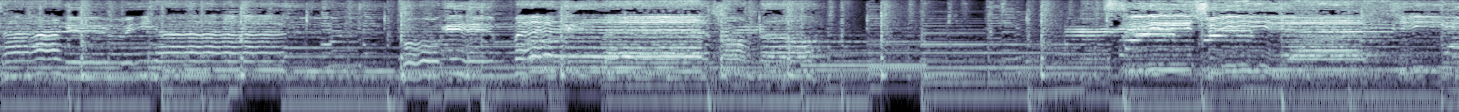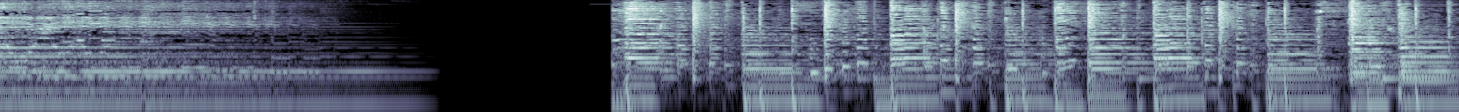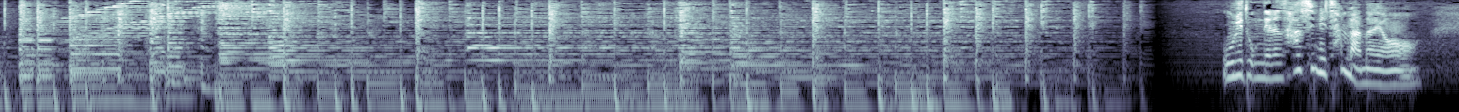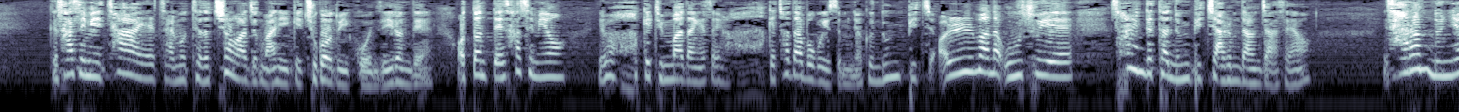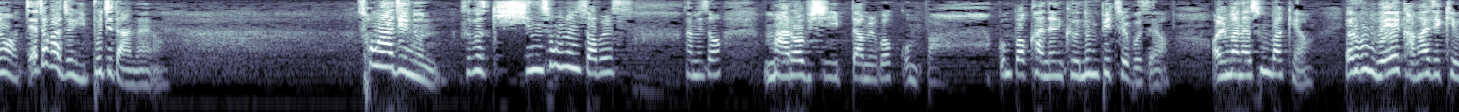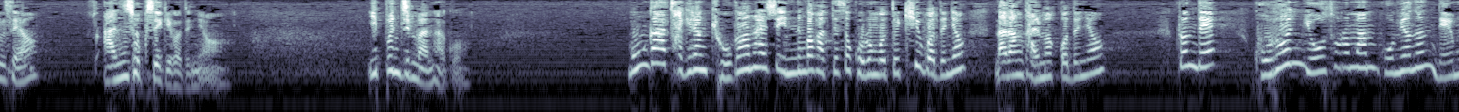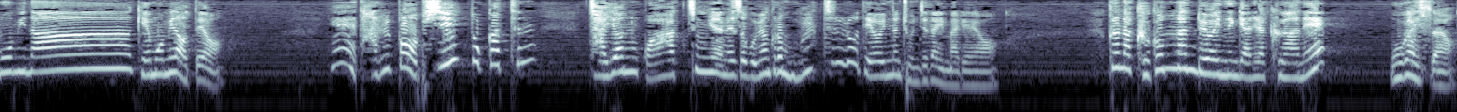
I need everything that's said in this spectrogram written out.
세상을 위한 동네는 사슴이 참 많아요. 그 사슴이 차에 잘못해서 치워가지고 많이 이렇게 죽어도 있고 이제 이런데 어떤 때 사슴이요 이렇게 뒷마당에서 이렇게 쳐다보고 있으면요 그 눈빛이 얼마나 우수에 서린 듯한 눈빛이 아름다운지 아세요? 사람 눈이요 째져가지고 이쁘지도 않아요. 송아지 눈, 그 긴 속눈썹을 싹 하면서 말없이 입 다물고 꿈뻑 꿈뻑하는 그 눈빛을 보세요. 얼마나 순박해요. 여러분 왜 강아지 키우세요? 안 속색이거든요. 이쁜 짓만 하고. 뭔가 자기랑 교감할 수 있는 것 같아서 그런 것들 키우거든요. 나랑 닮았거든요. 그런데 그런 요소로만 보면은 내 몸이나 개 몸이나 어때요? 예, 다를 거 없이 똑같은 자연 과학 측면에서 보면 그런 물질로 되어 있는 존재다 이 말이에요. 그러나 그것만 되어 있는 게 아니라 그 안에 뭐가 있어요?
